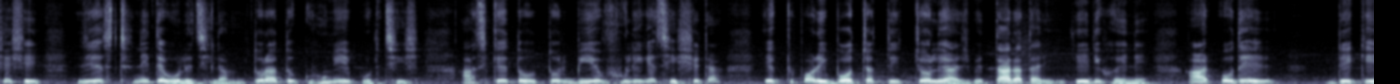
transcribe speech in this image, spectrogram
শেষে রেস্ট নিতে বলেছিলাম। তোরা তো ঘুমিয়ে পড়ছিস। আজকে তো তোর বিয়ে ভুলে গেছিস সেটা? একটু পরে বরযাত্রী চলে আসবে। তাড়াতাড়ি, রেডি হয়ে নে। আর ওদের ডেকে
